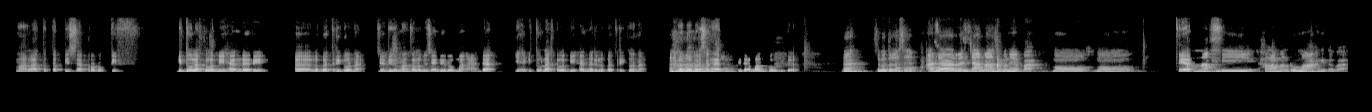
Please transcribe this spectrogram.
malah tetap bisa produktif itulah kelebihan dari eh, lebah trigona jadi memang kalau misalnya di rumah ada ya itulah kelebihan dari lebah trigona lebah bersengat tidak mampu gitu Nah, sebetulnya saya ada rencana sebenarnya Pak, mau mau yeah. ternak di halaman rumah gitu Pak.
